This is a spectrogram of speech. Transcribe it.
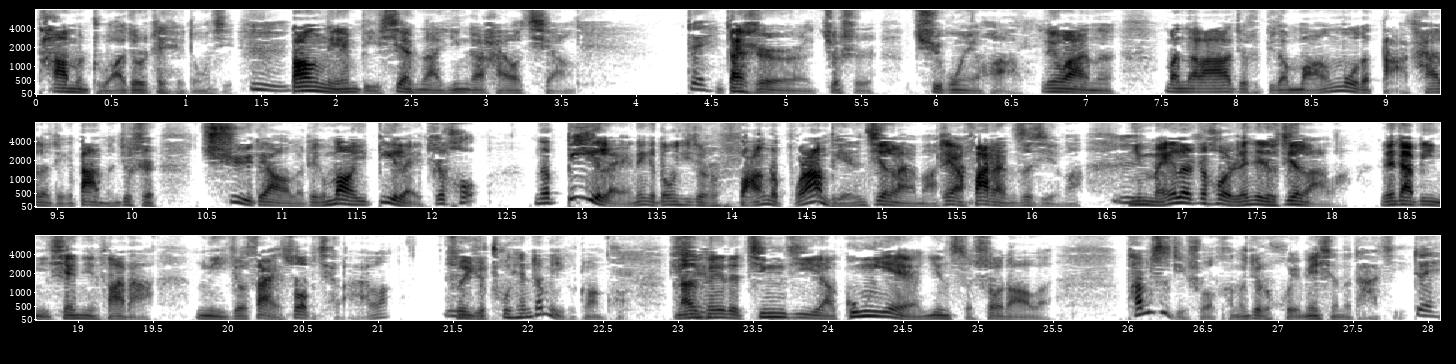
他们主要就是这些东西。嗯，当年比现在应该还要强。对，但是就是去工业化了。另外呢，曼德拉就是比较盲目的打开了这个大门，就是去掉了这个贸易壁垒之后，那壁垒那个东西就是防着不让别人进来嘛，这样发展自己嘛。你没了之后，人家就进来了。人家比你先进发达，你就再也做不起来了，所以就出现这么一个状况。南非的经济啊、工业因此受到了，他们自己说可能就是毁灭性的打击。对，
